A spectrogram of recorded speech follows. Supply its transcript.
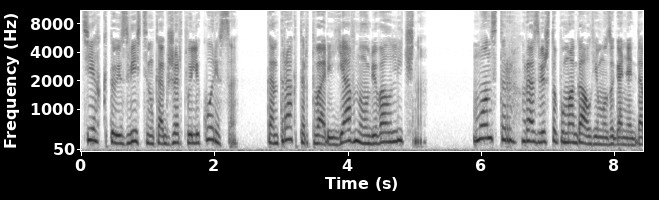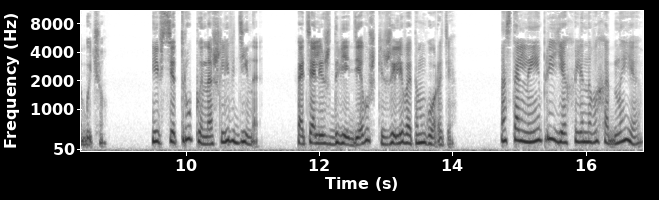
Тех, кто известен как жертвы Ликориса, контрактор твари явно убивал лично. Монстр разве что помогал ему загонять добычу. И все трупы нашли в Дине, хотя лишь две девушки жили в этом городе. Остальные приехали на выходные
